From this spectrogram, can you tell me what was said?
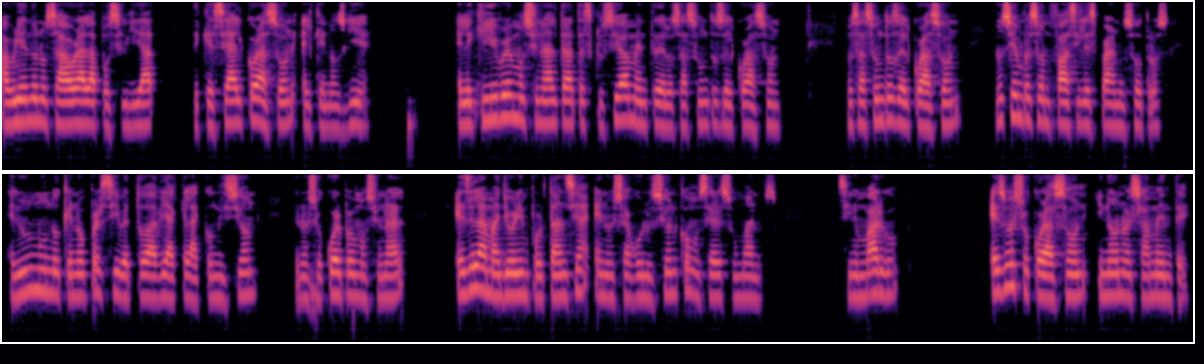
abriéndonos ahora la posibilidad de que sea el corazón el que nos guíe. El equilibrio emocional trata exclusivamente de los asuntos del corazón. Los asuntos del corazón no siempre son fáciles para nosotros en un mundo que no percibe todavía que la condición de nuestro cuerpo emocional es de la mayor importancia en nuestra evolución como seres humanos. Sin embargo, es nuestro corazón y no nuestra mente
